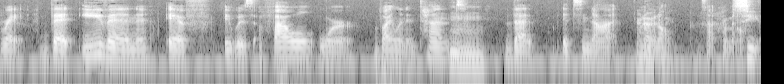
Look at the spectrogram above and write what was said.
Right. That even if it was a foul or violent intent, that it's not You're criminal. gonna- it's not criminal. See,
